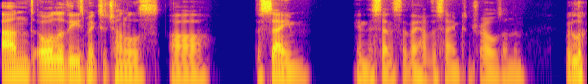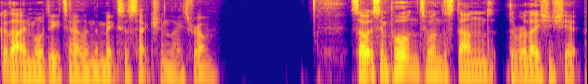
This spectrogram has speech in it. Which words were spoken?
And all of these mixer channels are the same in the sense that they have the same controls on them. We'll look at that in more detail in the mixer section later on. So it's important to understand the relationship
